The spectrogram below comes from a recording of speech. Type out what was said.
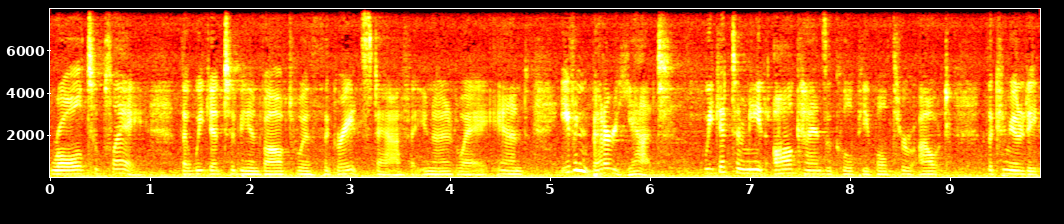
role to play that we get to be involved with the great staff at United Way. And even better yet, we get to meet all kinds of cool people throughout the community.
